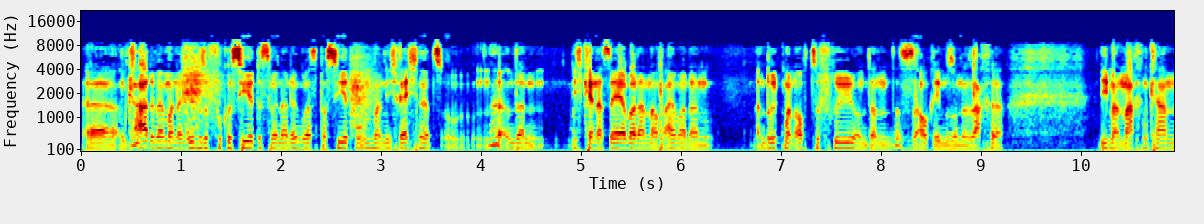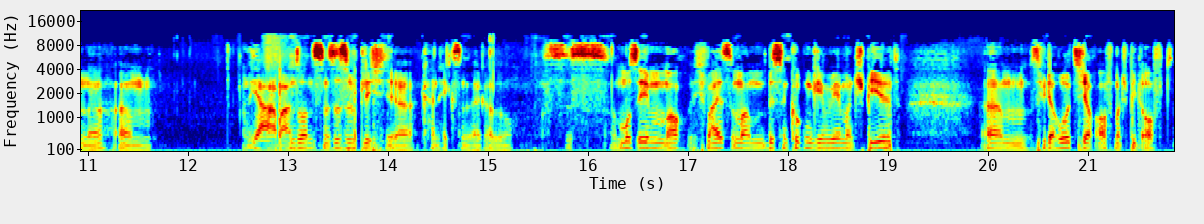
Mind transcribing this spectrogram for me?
äh, und gerade wenn man dann eben so fokussiert ist, wenn dann irgendwas passiert, womit man nicht rechnet, so, ne, und dann, ich kenne das selber, dann auf einmal dann, dann drückt man auch zu früh und dann, das ist auch eben so eine Sache, die man machen kann, ne, ähm, ja, aber ansonsten es ist es wirklich äh, kein Hexenwerk, also es ist, man muss eben auch, ich weiß immer ein bisschen gucken, gegen wen man spielt. Ähm, es wiederholt sich auch oft, man spielt oft,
